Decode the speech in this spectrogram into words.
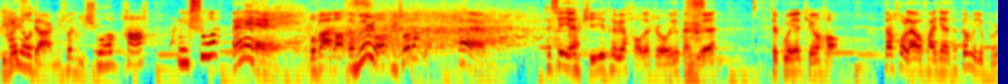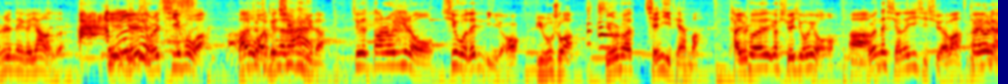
你温柔点你说你说。好，你说。哎，不霸道，很温柔，你说吧。哎，他先前脾气特别好的时候，我就感觉这姑娘挺好，但是后来我发现他根本就不是那个样子，也也是总是欺负我，完我对她欺负你的。就当成一种欺负我的理由，比如说，比如说前几天吧，他就说要学游泳啊，我说那行，那一起学吧。刚有两，这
